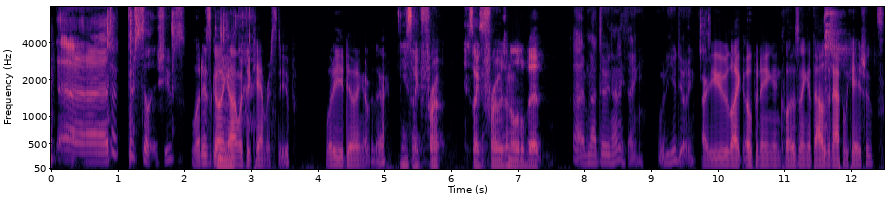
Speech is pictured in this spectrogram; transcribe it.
Uh, there- there's still issues. What is going Hmm. on with the camera, Steve? What are you doing over there? He's like fro- he's like frozen a little bit. I'm not doing anything. What are you doing? Are you like opening and closing a thousand applications?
